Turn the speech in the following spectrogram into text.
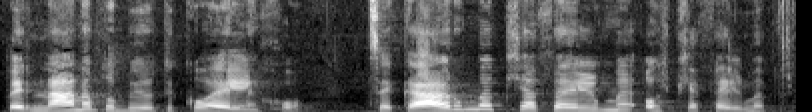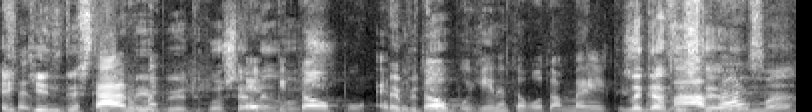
Περνάνε από τον ποιοτικό έλεγχο. Τσεκάρουμε ποια θέλουμε, όχι ποια θέλουμε. Εκείνη τη στιγμή ο ποιοτικός έλεγχος. Επιτόπου, επιτόπου γίνεται από τα μέλη της ομάδας.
